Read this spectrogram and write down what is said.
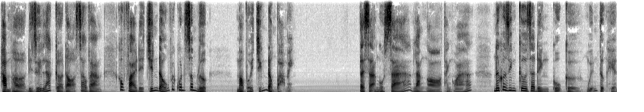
Hầm hở đi dưới lá cờ đỏ sao vàng không phải để chiến đấu với quân xâm lược mà với chính đồng bào mình. Tại xã Ngô Xá, làng Ngò, Thanh Hóa, nơi có dinh cơ gia đình cụ cử Nguyễn Tượng Hiền.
